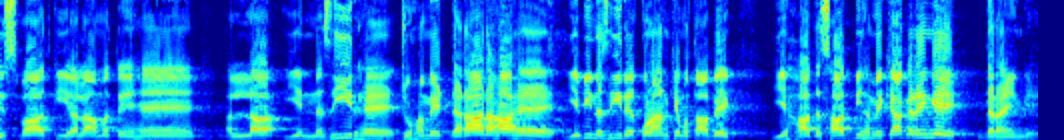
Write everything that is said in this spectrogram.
اس بات کی علامتیں ہیں اللہ یہ نظیر ہے جو ہمیں ڈرا رہا ہے یہ بھی نظیر ہے قرآن کے مطابق یہ حادثات بھی ہمیں کیا کریں گے ڈرائیں گے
